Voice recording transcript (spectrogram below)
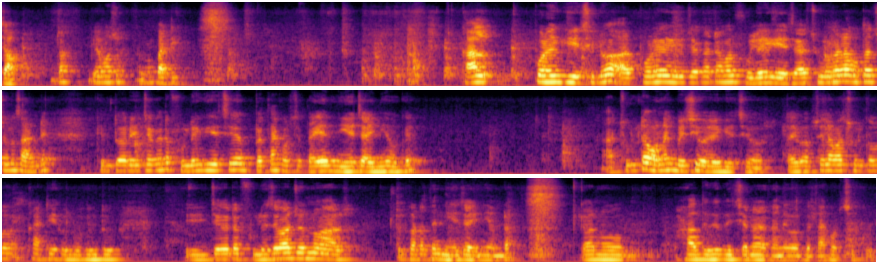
যাও যাও, গিয়ে বসো, আমি পাটি কাল পরে গিয়েছিল, আর পরে এই জায়গাটা আবার ফুলে গিয়েছে। আর চুল কাটা কোথাও ছিল সানডে কিন্তু আর এই জায়গাটা ফুলে গিয়েছে, ব্যথা করছে, তাই আর নিয়ে যাইনি ওকে। আর চুলটা অনেক বেশি হয়ে গিয়েছে ওর, তাই ভাবছিলাম আমার চুলগুলো কাটিয়ে ফেলব, কিন্তু এই জায়গাটা ফুলে যাওয়ার জন্য আর চুল কাটাতে নিয়ে যাইনি আমরা। কারণ ও হাত দিতে দিচ্ছে না, এখানে ওর ব্যথা করছে খুব,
